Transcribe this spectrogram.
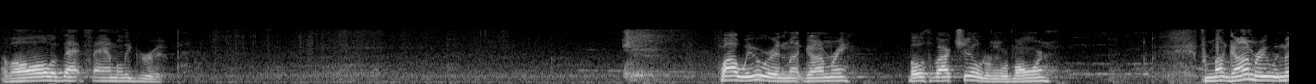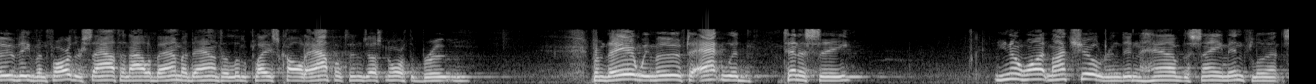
of all of that family group. While we were in Montgomery, both of our children were born. From Montgomery, we moved even farther south in Alabama down to a little place called Appleton, just north of Brewton. From there, we moved to Atwood, Tennessee. You know what? My children didn't have the same influence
